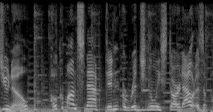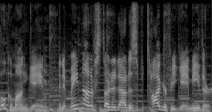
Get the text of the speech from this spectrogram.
Did you know? Pokemon Snap didn't originally start out as a Pokemon game, and it may not have started out as a photography game either.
